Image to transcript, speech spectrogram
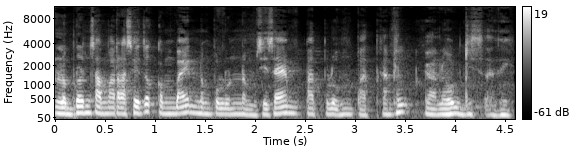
LeBron sama Ras itu combine 66, sisanya 44 kan nggak logis nih.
